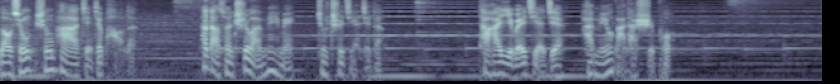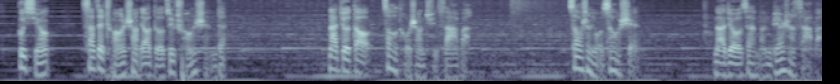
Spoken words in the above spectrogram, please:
老熊生怕姐姐跑了，他打算吃完妹妹就吃姐姐的。他还以为姐姐还没有把他识破。不行，撒在床上要得罪床神的。那就到灶头上去撒吧。灶上有灶神，那就在门边上撒吧，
